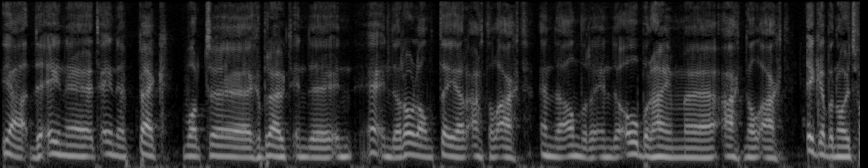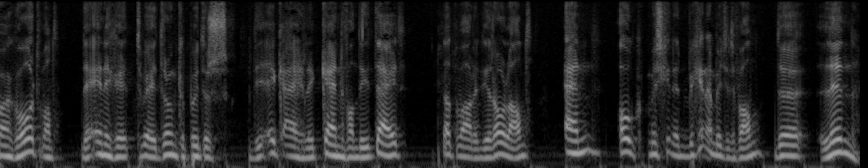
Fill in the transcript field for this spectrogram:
ja, de ene, het ene pack wordt eh, gebruikt in de, in, eh, in de Roland TR-808 en de andere in de Oberheim eh, 808. Ik heb er nooit van gehoord, want de enige twee drumcomputers die ik eigenlijk ken van die tijd, dat waren die Roland. En ook misschien het begin een beetje ervan, de Lin.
